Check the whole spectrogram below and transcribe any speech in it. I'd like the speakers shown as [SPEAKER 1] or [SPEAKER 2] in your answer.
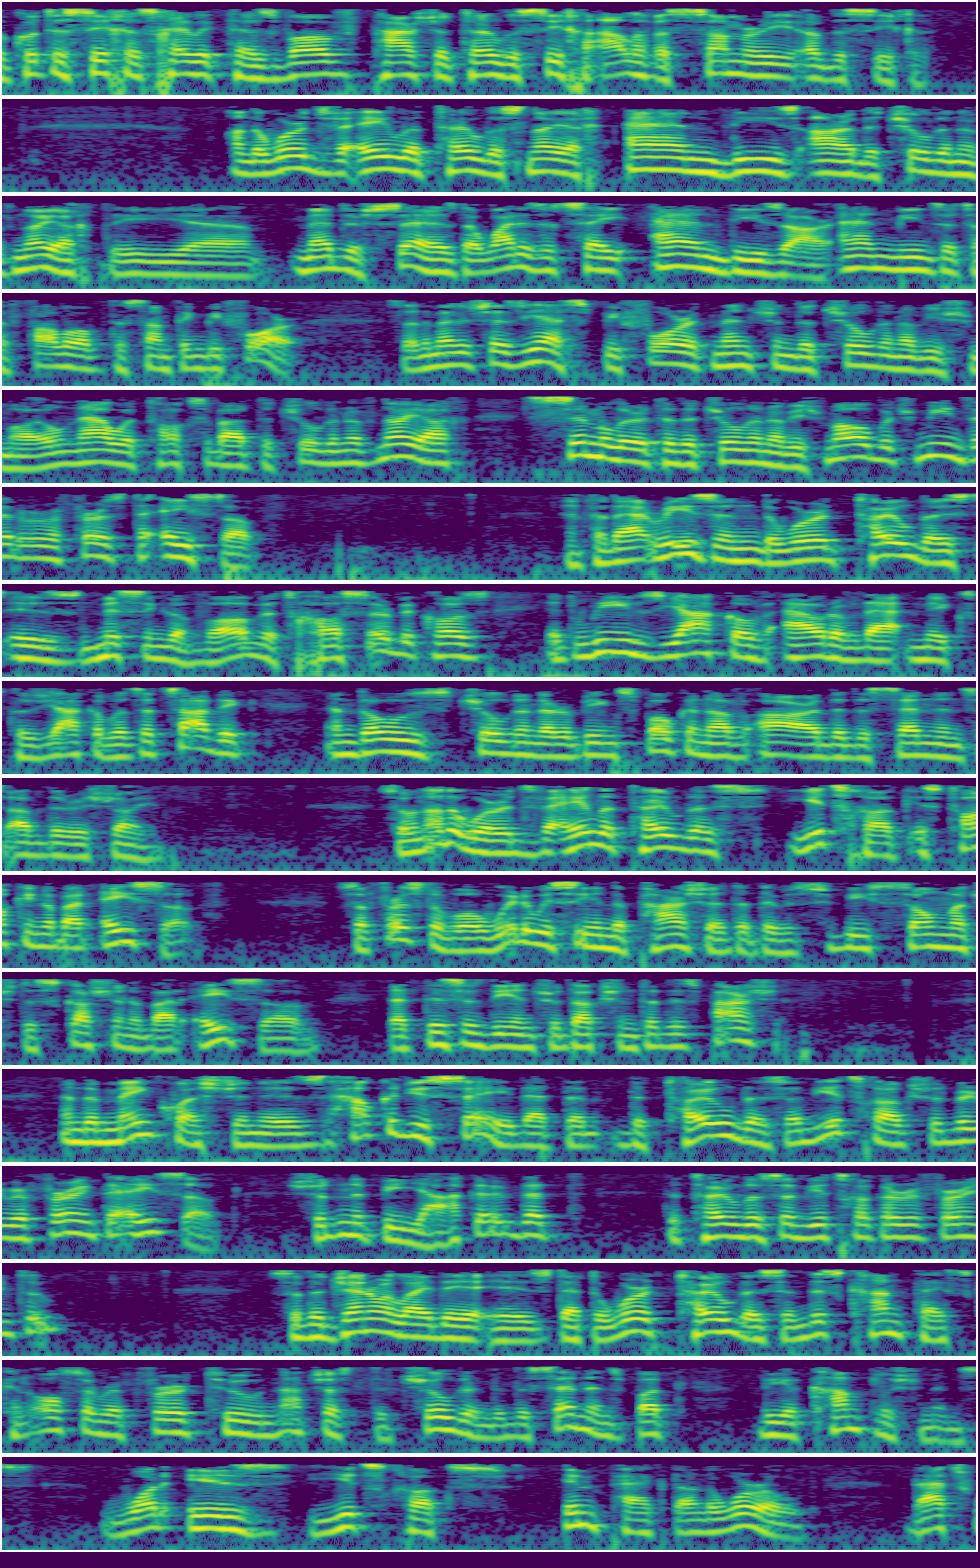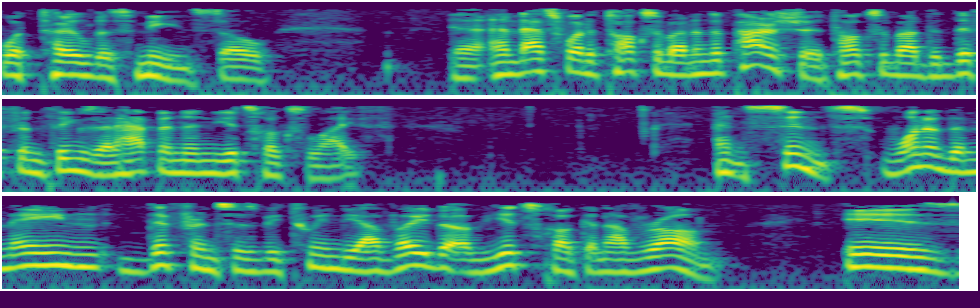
[SPEAKER 1] Likutei Sichos Chelek Tezvav, Parsha Toildes Sicha Aleph, a summary of the Sicha. On the words Ve'ela Toildes Noach, and these are the children of Noach, the uh, Medrash says that why does it say and these are? And means it's a follow up to something before. So the Medrash says yes, before it mentioned the children of Ishmael, now it talks about the children of Noach, similar to the children of Ishmael, which means that it refers to Esav. And for that reason, the word Toildes is missing a vav, it's chaser, because it leaves Yaakov out of that mix, because Yaakov was a tzaddik, and those children that are being spoken of are the descendants of the Rishoyim. So in other words, Ve'ela Toildes Yitzchak is talking about Esav. So first of all, where do we see in the parsha that there should be so much discussion about Esav that this is the introduction to this parsha? And the main question is, how could you say that the, the Toildas of Yitzchak should be referring to Esav? Shouldn't it be Yaakov that the Toildas of Yitzchak are referring to? So the general idea is that the word Toildas in this context can also refer to not just the children, the descendants, but the accomplishments. What is Yitzchak's impact on the world? That's what Toildas means. So yeah, and that's what it talks about in the parasha. It talks about the different things that happen in Yitzchak's life. And since one of the main differences between the avodah of Yitzchak and Avram is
